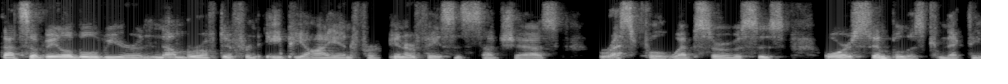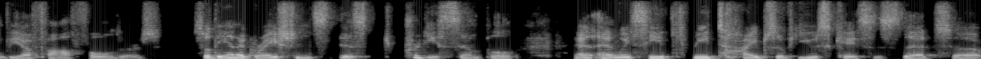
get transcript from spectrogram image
That's available via a number of different API inter- interfaces, such as RESTful web services, or as simple as connecting via file folders. So the integration is pretty simple. And, and we see three types of use cases that uh,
